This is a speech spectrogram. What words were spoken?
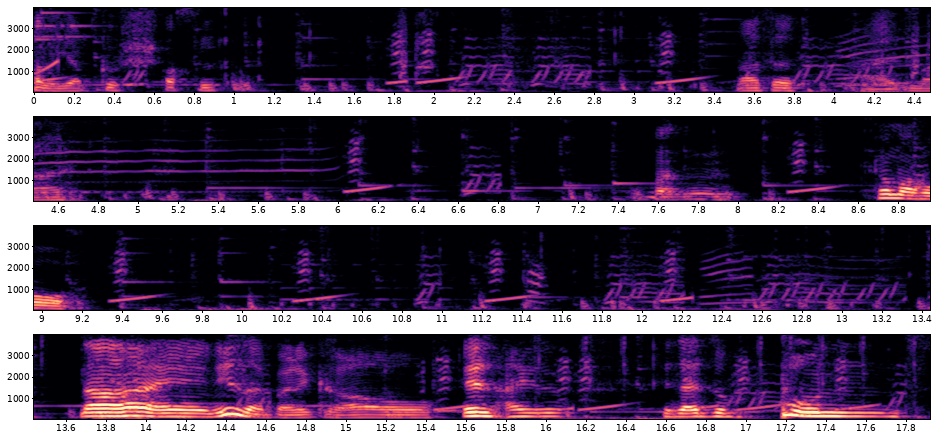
Habe ich abgeschossen. Warte, halt mal. Wann- Komm mal hoch. Nein, ihr seid beide grau. Ihr seid, ihr seid so bunt.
